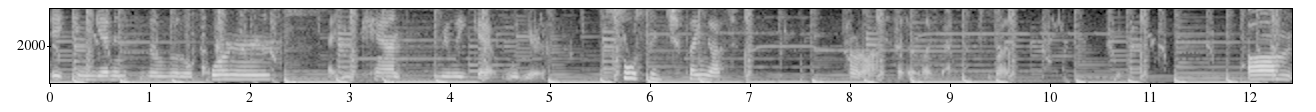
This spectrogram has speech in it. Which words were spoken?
it can get into the little corners that you can't really get with your sausage fingers. I don't know I said it like that, but yeah. Um,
